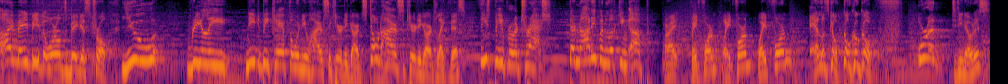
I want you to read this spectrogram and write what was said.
I may be the world's biggest troll. You really need to be careful when you hire security guards. Don't hire security guards like this. These people are trash. They're not even looking up. All right, wait for him, wait for him, wait for him. And let's go, go, go, go. We're in. Did he notice?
